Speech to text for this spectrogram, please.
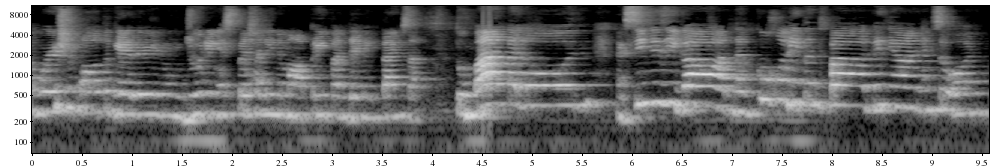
mag-worship all together yung during, especially ng mga pre-pandemic times, na tumatalon, nagsisisigaw, nagkukulitan pa, ganyan, and so on.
